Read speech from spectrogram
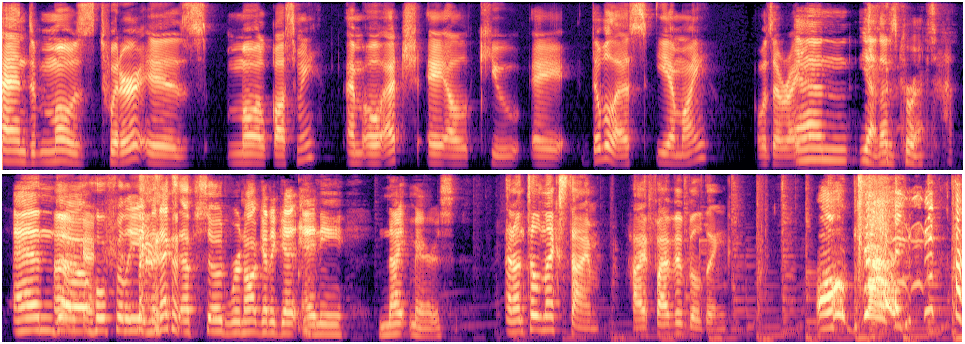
And Mo's Twitter is Mo Al Qasmi, M O H A L Q A S S E M I. Was that right? And yeah, that is correct. And Oh, uh, okay. hopefully, in the next episode, we're not gonna get any nightmares. and until next time, high five a building. Oh God!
